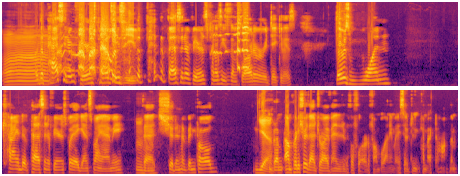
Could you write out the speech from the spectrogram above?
Uh, the pass interference penalties, be- the, the pass interference penalties in Florida were ridiculous. There was one kind of pass interference play against Miami mhm. that shouldn't have been called, Yeah. but I'm, I'm pretty sure that drive ended with a Florida fumble anyway, so it didn't come back to haunt them.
